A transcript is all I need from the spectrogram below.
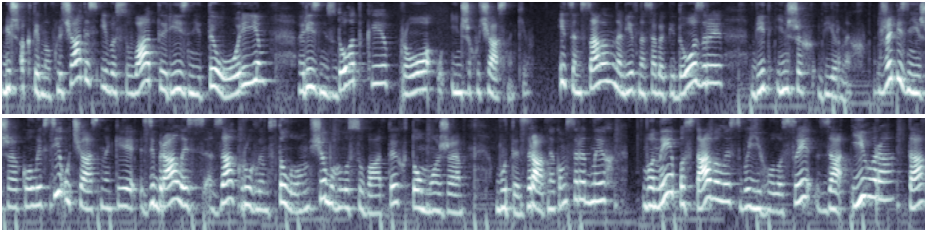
більш активно включатись і висувати різні теорії, різні здогадки про інших учасників. І цим самим навів на себе підозри від інших вірних. Вже пізніше, коли всі учасники зібрались за круглим столом, щоб голосувати, хто може бути зрадником серед них, вони поставили свої голоси за Ігора та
